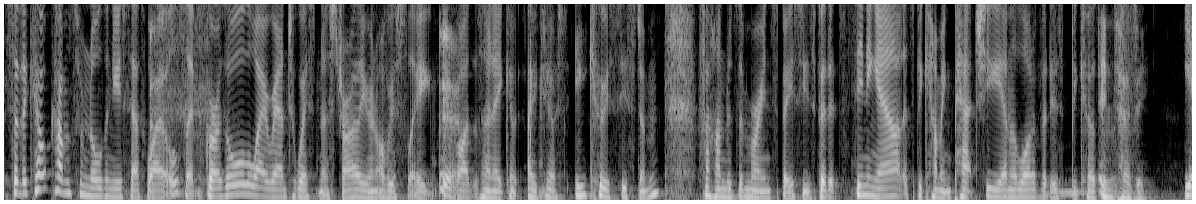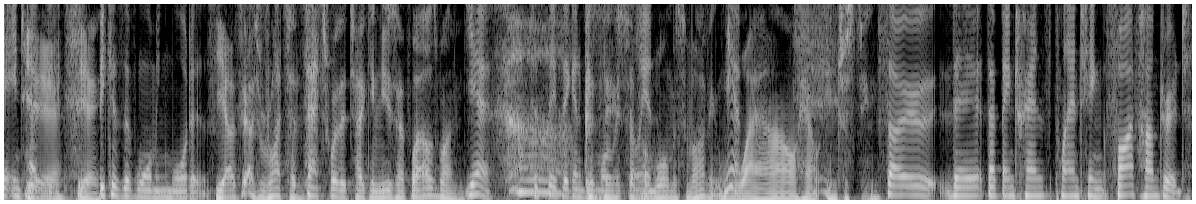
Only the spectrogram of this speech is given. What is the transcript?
So the kelp comes from northern New South Wales. It grows all the way around to Western Australia and obviously Yeah. provides its own eco- ecosystem for hundreds of marine species. But it's thinning out, it's becoming patchy, and a lot of it is because in of Tassie. Yeah in Tassie Yeah, yeah. because of warming waters. Yeah, I was, I was right. So that's why they're taking New South Wales ones. Yeah, to see if they're going to be because more they're suffer- warmer surviving. Yeah. Wow, how interesting. So they're- they've been transplanting 500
